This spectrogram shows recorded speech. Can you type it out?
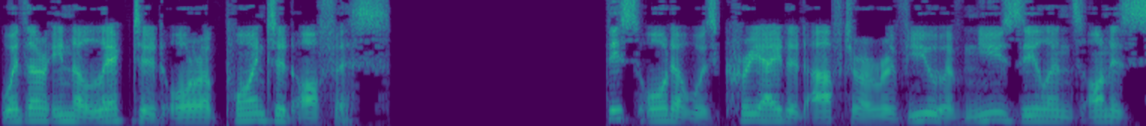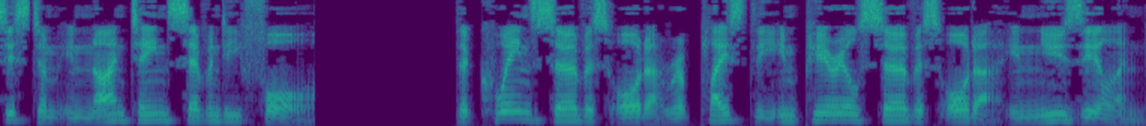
whether in elected or appointed office." This order was created after a review of New Zealand's honours system in 1974. The Queen's Service Order replaced the Imperial Service Order in New Zealand.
